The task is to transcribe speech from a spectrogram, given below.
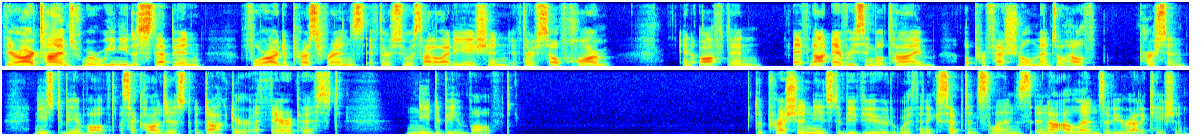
There are times where we need to step in for our depressed friends if there's suicidal ideation, if there's self harm, and often, if not every single time, a professional mental health person needs to be involved. A psychologist, a doctor, a therapist need to be involved. Depression needs to be viewed with an acceptance lens and not a lens of eradication.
